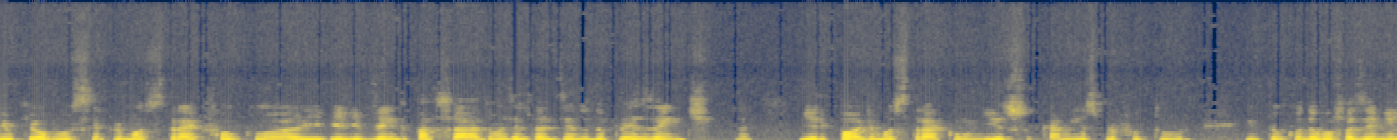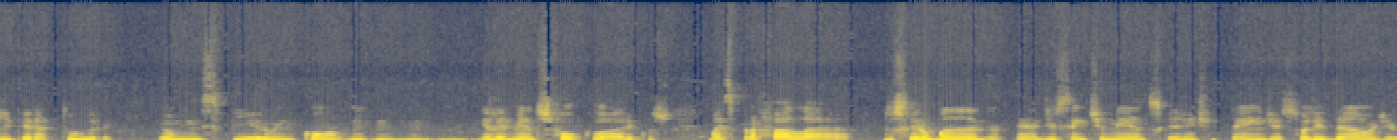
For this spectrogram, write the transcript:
E o que eu vou sempre mostrar é que folclore ele vem do passado, mas ele está dizendo do presente. Né? E ele pode mostrar com isso caminhos para o futuro. Então, quando eu vou fazer minha literatura, eu me inspiro em, em, em elementos folclóricos, mas para falar do ser humano, né? de sentimentos que a gente tem, de solidão, de,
